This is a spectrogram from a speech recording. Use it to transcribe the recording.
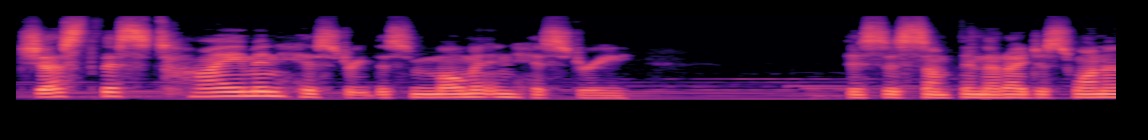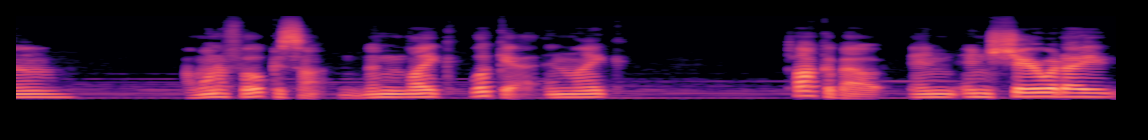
just this time in history, this moment in history, this is something that I just want to I want to focus on and like look at and like talk about and and share what I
